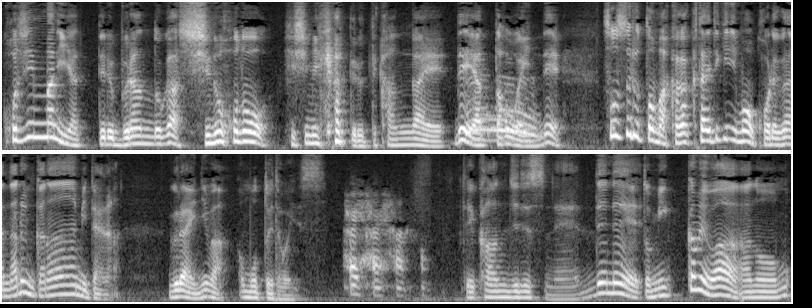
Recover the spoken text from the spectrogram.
こじんまりやってるブランドが死ぬほどひしめき合ってるって考えでやった方がいいんでそうするとまあ価格帯的にもこれぐらいになるんかなみたいなぐらいには思っといた方がいいです。はいはいはい。って感じですね。でね3日目はあの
